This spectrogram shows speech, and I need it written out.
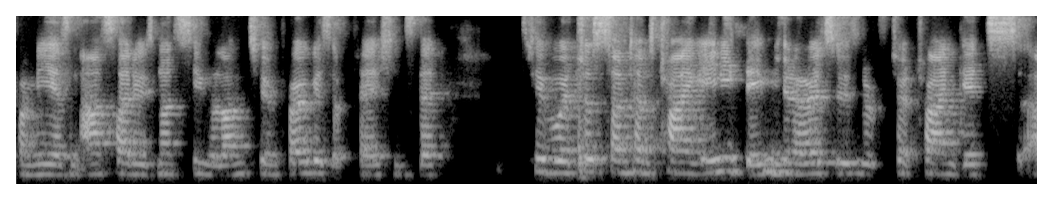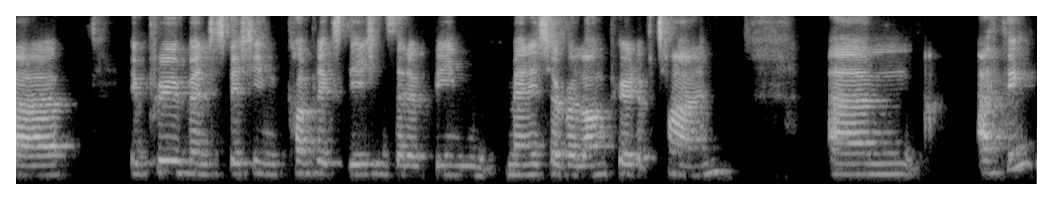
from me as an outsider who's not seeing the long-term progress of patients that people were just sometimes trying anything, you know, to sort of to try and get uh, improvement, especially in complex lesions that have been managed over a long period of time. Um, I think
